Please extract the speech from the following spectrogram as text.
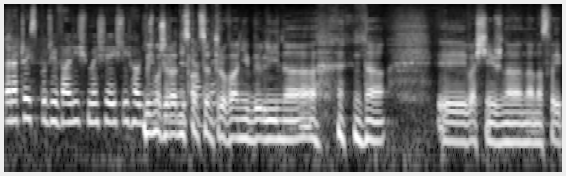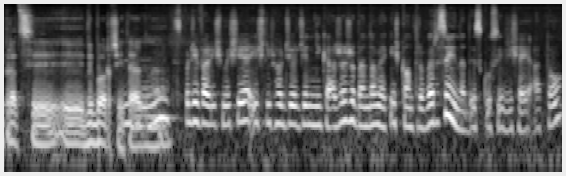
Raczej spodziewaliśmy się, jeśli chodzi Być o może radni skoncentrowani byli na, na y, właśnie już na, na, na swojej pracy y, wyborczej, tak? Mhm. Na, Spodziewaliśmy się, jeśli chodzi o dziennikarzy, że będą jakieś kontrowersyjne dyskusje dzisiaj, a tu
